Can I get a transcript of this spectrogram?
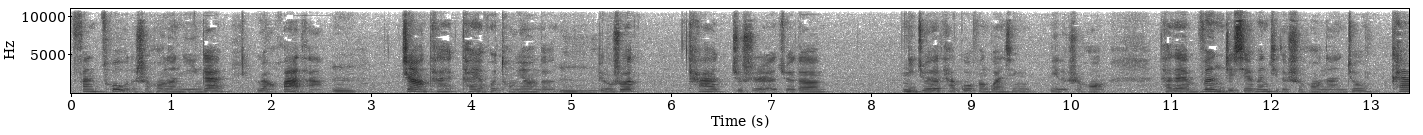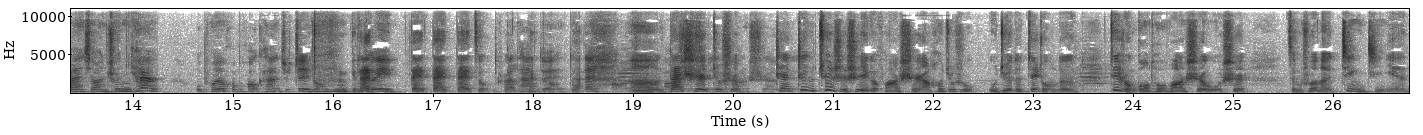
犯错误的时候呢，你应该软化他。嗯，这样他他也会同样的。嗯，比如说他就是觉得你觉得他过分关心你的时候，他在问这些问题的时候呢，你就开玩笑，你说你看。我朋友好不好看？就这种，给他可以带带带走，把他对带跑。嗯，但是就是这这个确实是一个方式。然后就是我觉得这种的这种沟通方式，我是怎么说呢？近几年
